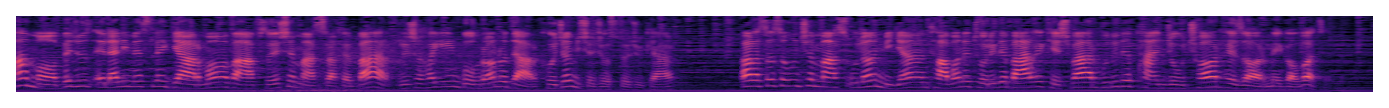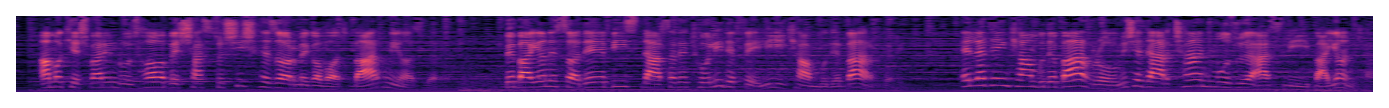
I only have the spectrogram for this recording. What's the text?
اما به جز عللی مثل گرما و افزایش مصرف برق ریشه های این بحران رو در کجا میشه جستجو کرد؟ بر اساس اونچه مسئولان میگن توان تولید برق کشور حدود 54 هزار مگاواته اما کشور این روزها به 66 هزار مگاوات برق نیاز داره به بیان ساده 20 درصد تولید فعلی بوده برق داره علت این بوده برق رو میشه در چند موضوع اصلی بیان کرد.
